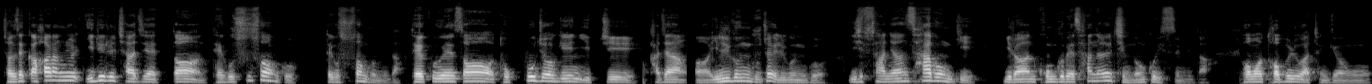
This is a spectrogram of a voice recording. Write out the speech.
전세가 하락률 1위를 차지했던 대구 수성구 대구 수성구입니다. 대구에서 독보적인 입지 가장 어, 1군구죠, 1군구. 24년 4분기 이러한 공급의 산을 지금 넘고 있습니다. 버머 W 같은 경우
